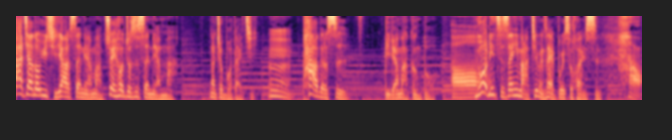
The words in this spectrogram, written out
大家都预期要升两码，最后就是升两码，那就不待机。嗯，怕的是比两码更多。哦，如果你只升一码，基本上也不会是坏事。好，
